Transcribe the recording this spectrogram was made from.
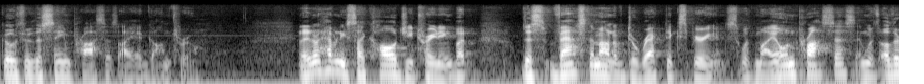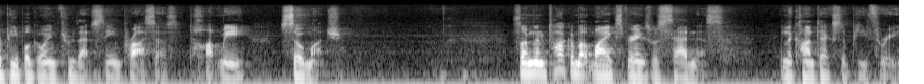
go through the same process I had gone through. And I don't have any psychology training, but this vast amount of direct experience with my own process and with other people going through that same process taught me so much. So, I'm going to talk about my experience with sadness in the context of P3.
